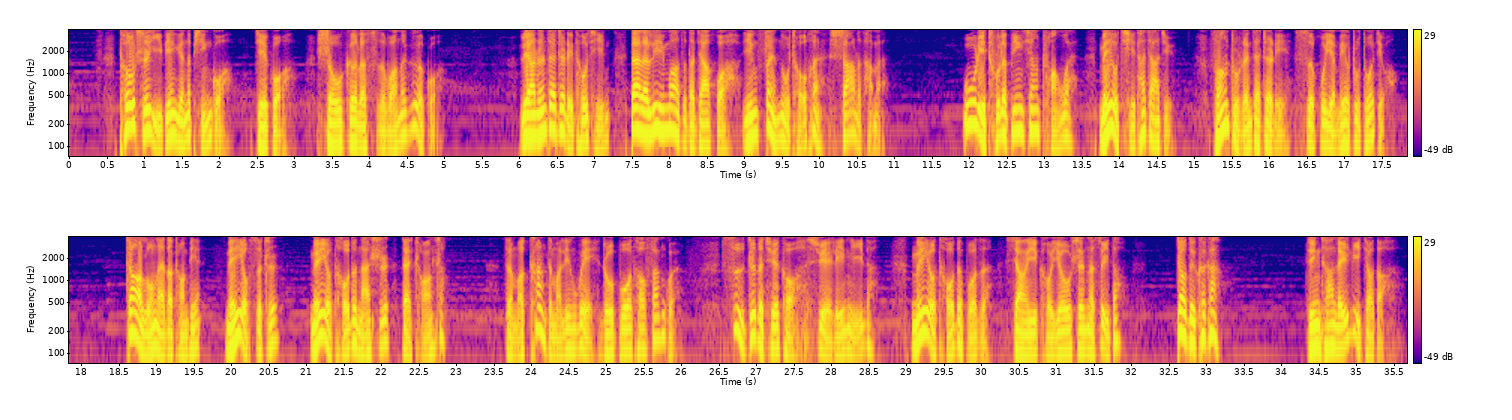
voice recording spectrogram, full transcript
偷食伊甸园的苹果，结果收割了死亡的恶果。两人在这里偷情，戴了绿帽子的家伙因愤怒仇恨杀了他们。屋里除了冰箱、床外没有其他家具，房主人在这里似乎也没有住多久。赵龙来到床边，没有四肢、没有头的男尸在床上，怎么看怎么令胃如波涛翻滚。四肢的缺口血淋淋的，没有头的脖子。像一口幽深的隧道，赵队，快看！警察雷利叫道。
